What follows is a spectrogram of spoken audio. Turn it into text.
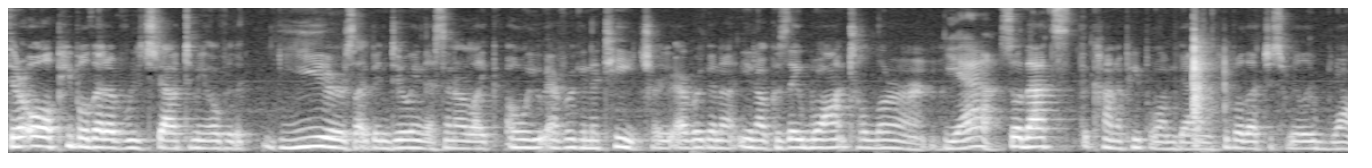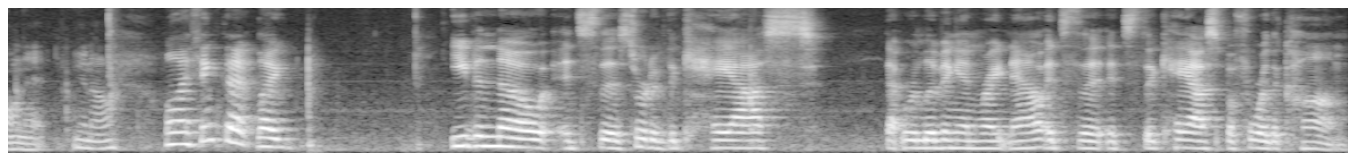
they're all people that have reached out to me over the years I've been doing this and are like, "Oh, are you ever going to teach? Are you ever going to, you know, because they want to learn." yeah So that's the kind of people I'm getting, people that just really want it, you know. Well, I think that like even though it's the sort of the chaos that we're living in right now, it's the it's the chaos before the calm.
